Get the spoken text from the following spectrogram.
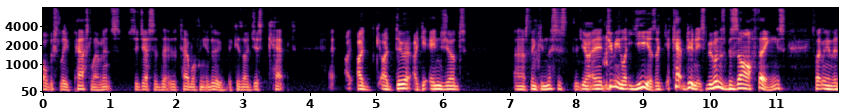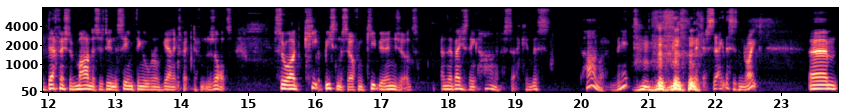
obviously personal evidence, suggested that it was a terrible thing to do because I just kept, I, I, I'd do it, I get injured, and I was thinking, this is, you know, and it took me like years. I, I kept doing it. It's one of those bizarre things. It's like when the definition of madness is doing the same thing over and over again, and expect different results. So I'd keep beasting myself and keep getting injured, and then eventually think, hang on a second, this, hang on a minute, wait a sec, this isn't right. Um,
